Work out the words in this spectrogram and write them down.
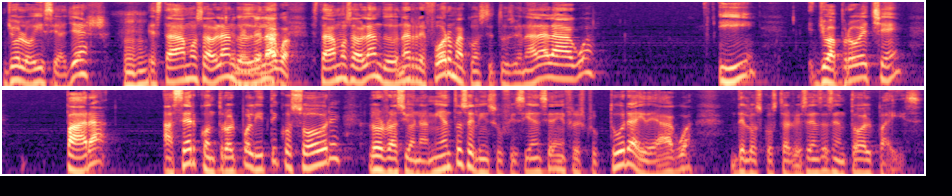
Yo lo hice ayer. estábamos, hablando de una, estábamos hablando de una reforma constitucional al agua y yo aproveché para hacer control político sobre los racionamientos y la insuficiencia de infraestructura y de agua de los costarricenses en todo el país.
